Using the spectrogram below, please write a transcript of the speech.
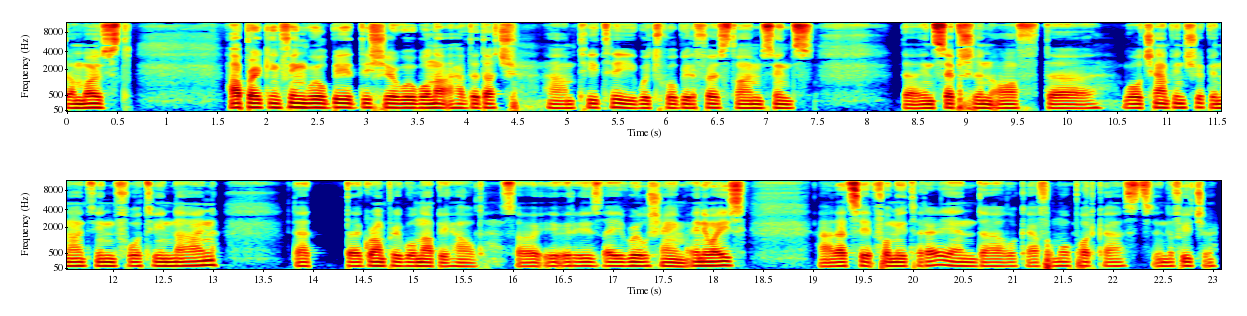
the most heartbreaking thing will be this year we will not have the Dutch um, TT, which will be the first time since the inception of the World Championship in 1949 that the Grand Prix will not be held. So it is a real shame. Anyways. Uh, that's it for me today, and uh, look out for more podcasts in the future.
